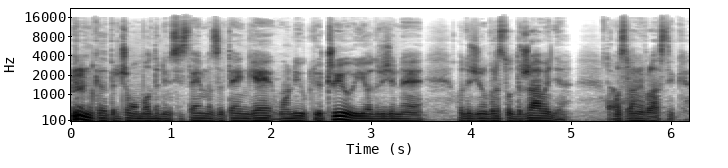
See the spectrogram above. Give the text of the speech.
kada pričamo o modernim sistemima za TNG, oni uključuju i određene, određenu vrstu održavanja od strane vlasnika.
